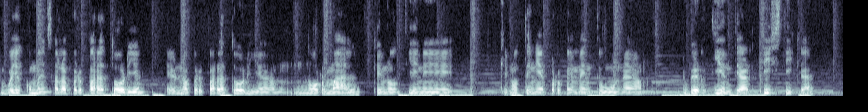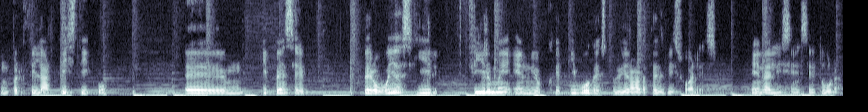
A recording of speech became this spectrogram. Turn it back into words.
voy a comenzar la preparatoria, es una preparatoria normal que no tiene que no tenía propiamente una vertiente artística, un perfil artístico, em, y pensé, pero voy a seguir firme en mi objetivo de estudiar artes visuales en la licenciatura.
